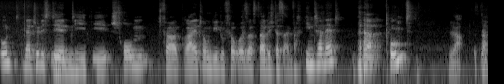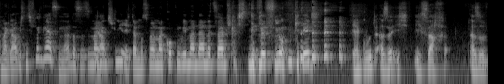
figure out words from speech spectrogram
und natürlich die, Mhm. die, die Stromverbreitung, die du verursachst, dadurch, dass einfach Internet, ja, Punkt. Ja. Das darf man, glaube ich, nicht vergessen. Ne? Das ist immer Ja. ganz schwierig. Da muss man mal gucken, wie man da mit seinem schlechten Gewissen umgeht. Ja, gut, also ich, ich sag, also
